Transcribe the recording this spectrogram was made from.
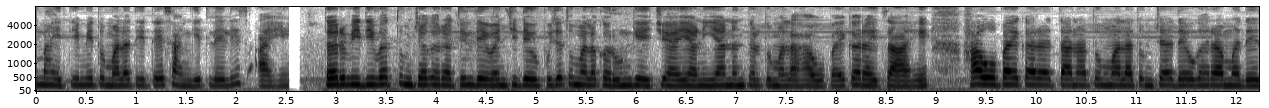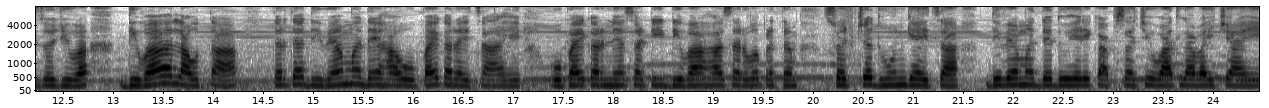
माहिती मी तुम्हाला तिथे सांगितलेलीच आहे. तर विधिवत तुमच्या घरातील देवांची देवपूजा तुम्हाला करून घ्यायची आहे आणि यानंतर तुम्हाला हा उपाय करायचा आहे. हा उपाय करताना तुम्हाला तुमच्या देवघरामध्ये जो जिवा दिवा लावता तर त्या दिव्यामध्ये हा उपाय करायचा आहे. उपाय करण्यासाठी दिवा हा सर्वप्रथम स्वच्छ धुवून घ्यायचा. दिव्यामध्ये दुहेरी कापसाची वात लावायची आहे.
